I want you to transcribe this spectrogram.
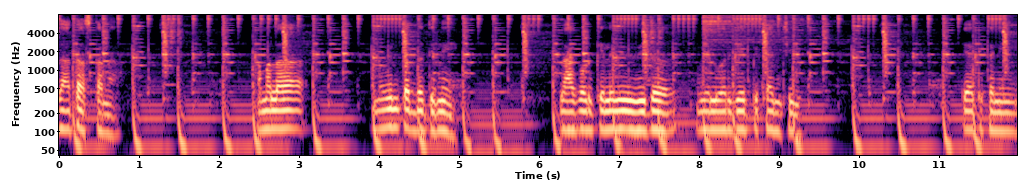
जात असताना आम्हाला नवीन पद्धतीने लागवड केलेली विविध वेलवर्गीय पिकांची या ठिकाणी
